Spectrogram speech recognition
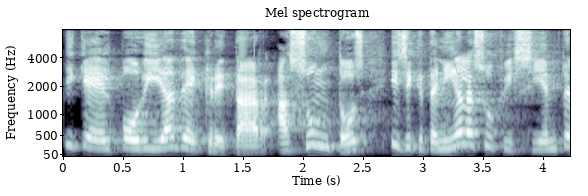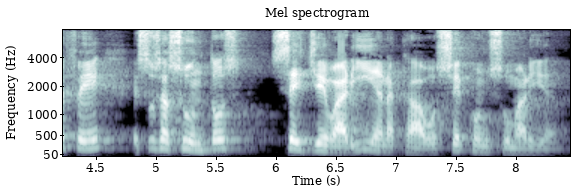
y que él podía decretar asuntos y si que tenía la suficiente fe, esos asuntos se llevarían a cabo, se consumarían.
